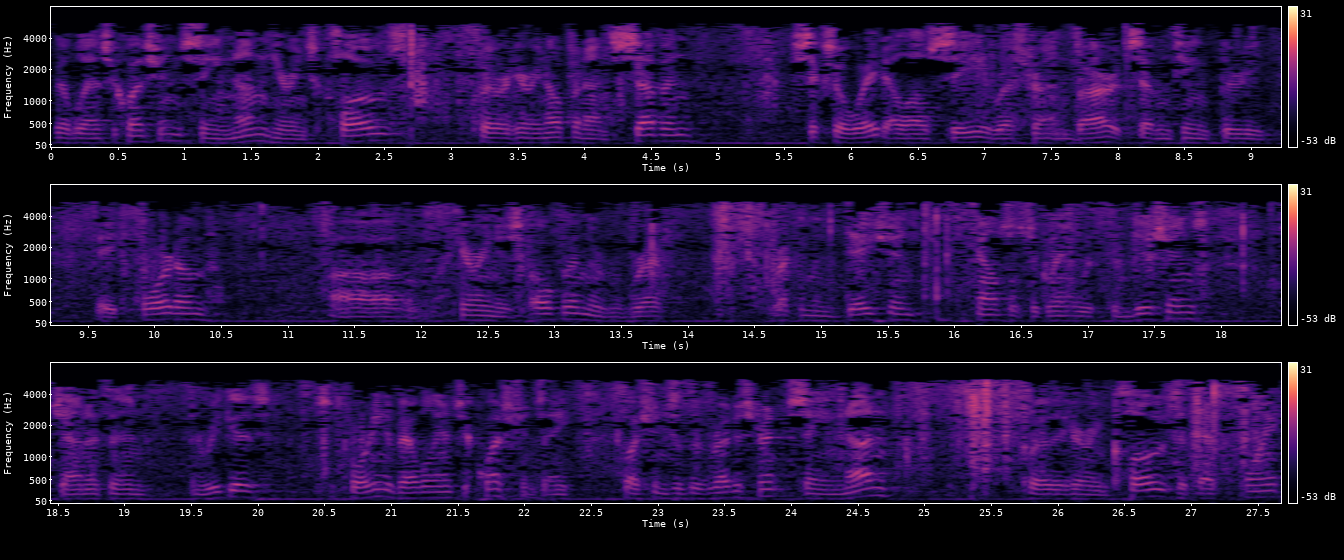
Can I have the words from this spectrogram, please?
Available to answer questions? Seeing none, hearing's closed. Declare a hearing open on 7 608 LLC, Restaurant and Bar at 1738 Fordham. Uh, hearing is open. The rec- recommendation council is to grant with conditions. Jonathan Enriquez supporting. Available to answer questions. Any questions of the registrant? Seeing none, declare the hearing closed. At that point,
